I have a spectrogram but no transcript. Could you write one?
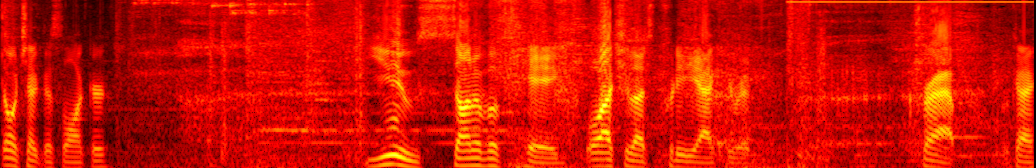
Don't check this locker. You son of a pig. Well, actually, that's pretty accurate. Crap. Okay.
